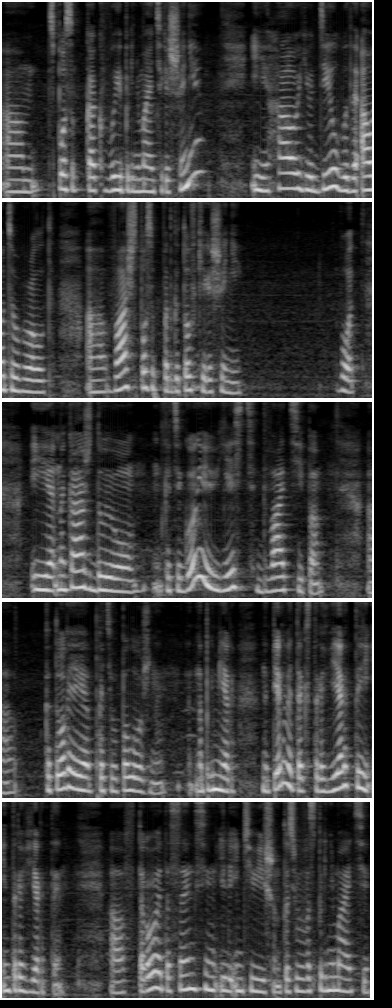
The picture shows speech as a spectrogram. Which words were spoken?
Um, способ, как вы принимаете решения. И how you deal with the outer world. Ваш способ подготовки решений. Вот. И на каждую категорию есть два типа, которые противоположны. Например, на первый это экстраверты, интроверты. А второе — это sensing или intuition, то есть вы воспринимаете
